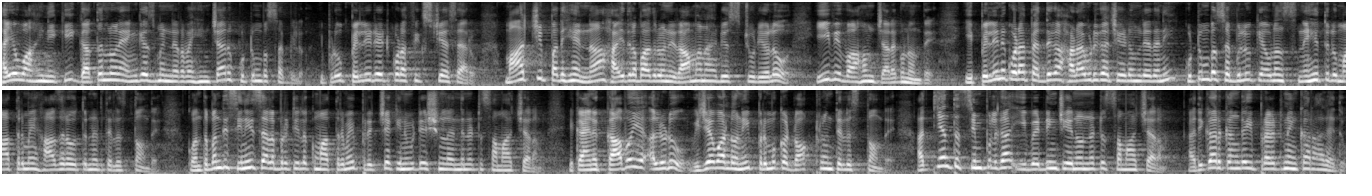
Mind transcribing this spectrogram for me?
హయవాహినికి గతంలోనే ఎంగేజ్మెంట్ నిర్వహించారు కుటుంబ సభ్యులు. ఇప్పుడు పెళ్ళి డేట్ కూడా ఫిక్స్ చేశారు. మార్చి పదిహేనున హైదరాబాద్లోని రామానాయుడు స్టూడియోలో ఈ వివాహం జరగనుంది. ఈ పెళ్ళిని కూడా పెద్దగా హడావుడిగా చేయడం లేదని కుటుంబ సభ్యులు కేవలం స్నేహితులు మాత్రమే హాజరవుతున్నట్టు తెలుస్తోంది. కొంతమంది సినీ సెలబ్రిటీలకు మాత్రమే ప్రత్యేక ఇన్విటేషన్లు అందినట్టు సమాచారం. ఇక ఆయన కాబోయే అల్లుడు విజయవాడలోని ప్రముఖ డాక్టర్ అని తెలుస్తోంది. అత్యంత సింపుల్గా ఈ వెడ్డింగ్ చేయనున్నట్టు సమాచారం. అధికారికంగా ఈ ప్రకటన ఇంకా రాలేదు.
